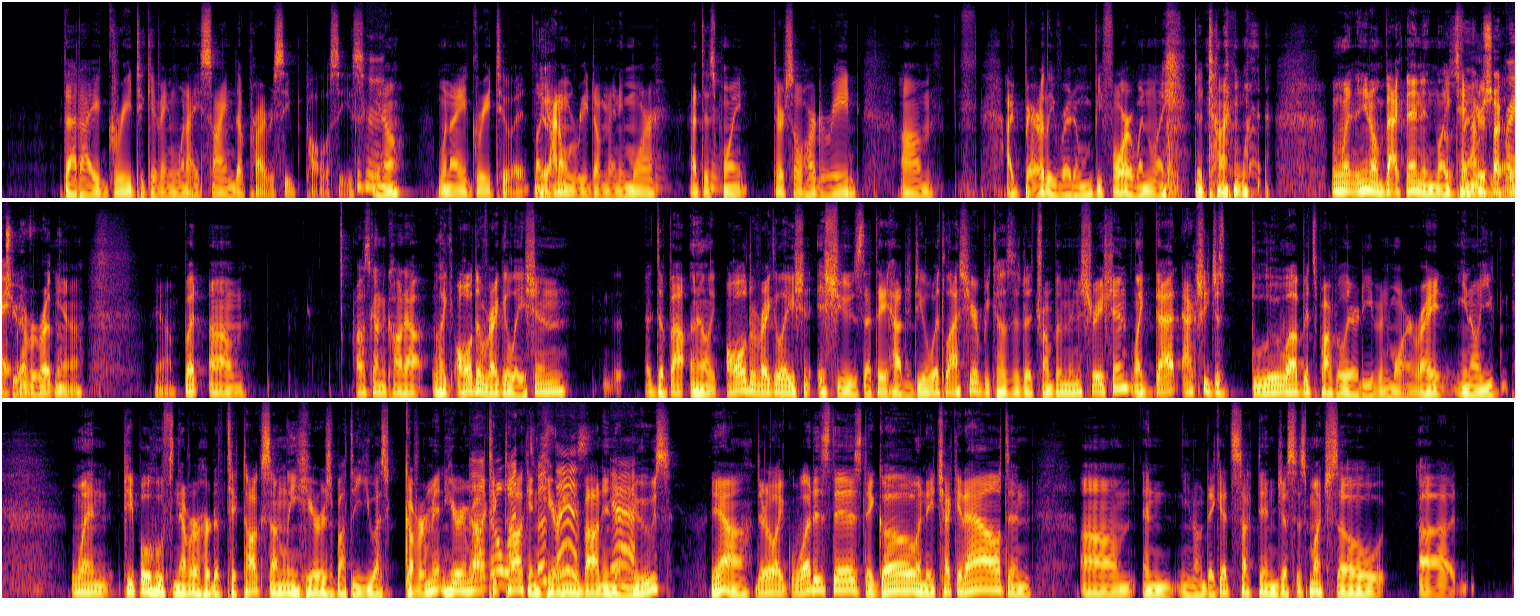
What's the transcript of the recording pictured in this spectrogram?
that I agreed to giving when I signed the privacy policies. You know, when I agreed to it. Like Yeah. I don't read them anymore at this point. They're so hard to read. Um, I barely read them before when like the time went when you know back then in like ten years, I'm years shocked ago. that you ever read them. Yeah. Yeah. But um I was gonna call out like all the regulation uh, about you know, like all the regulation issues that they had to deal with last year because of the Trump administration, like that actually just blew up its popularity even more, right? You know, you when people who've never heard of TikTok suddenly hears about the US government hearing They're about like, "Oh, TikTok what's- and hearing this?" about it in Yeah. the news. Yeah. They're like, what is this? They go and they check it out and um and you know, they get sucked in just as much. So uh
